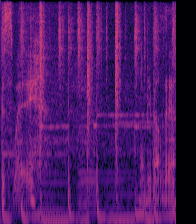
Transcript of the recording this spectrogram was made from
this way maybe about there.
